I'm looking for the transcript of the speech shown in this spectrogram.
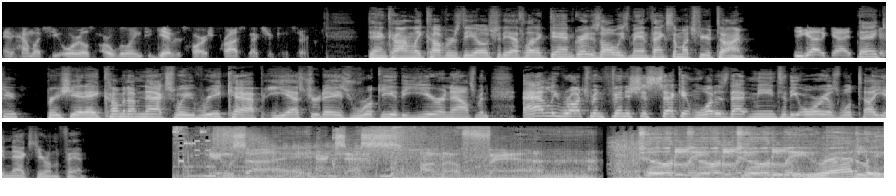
and how much the Orioles are willing to give as far as prospects are concerned. Dan Connolly covers the O's for the Athletic. Dan, great as always, man. Thanks so much for your time. You got it, guys. Take Thank care. you. Appreciate it. Hey, coming up next, we recap yesterday's Rookie of the Year announcement. Adley Rutschman finishes second. What does that mean to the Orioles? We'll tell you next here on the fan. Inside Access on the Fan. Totally, totally, totally Radley.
